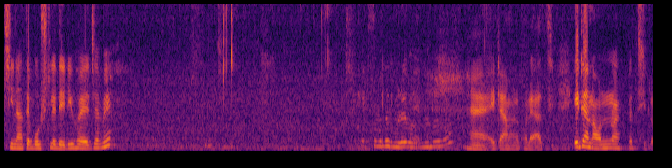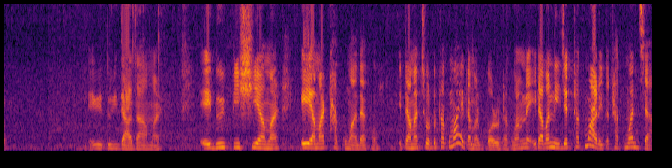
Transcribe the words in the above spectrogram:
চিনাতে বসলে দেরি হয়ে যাবে। হ্যাঁ এটা আমার ঘরে আছে। এটা না, অন্য একটা ছিল। এই দুই দাদা আমার, এই দুই পিসি আমার, এই আমার ঠাকুমা দেখো। এটা আমার ছোট ঠাকুমা, এটা আমার বড় ঠাকুমা। মানে এটা আমার নিজের ঠাকুমা আর এটা ঠাকুমার যা।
